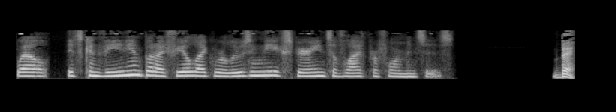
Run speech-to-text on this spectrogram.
Well, it's convenient but I feel like we're losing the experience of live performances. Beh,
